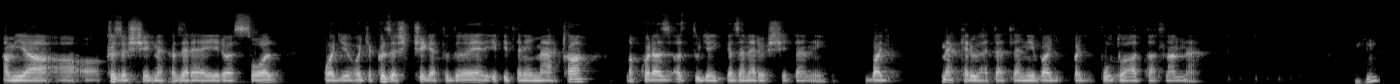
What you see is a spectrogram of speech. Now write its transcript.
ami a, a, a közösségnek az erejéről szól, hogy hogyha közösséget tud építeni egy márka, akkor az, az tudja igazán erőssé tenni, vagy megkerülhetetlenni, vagy, vagy pótolhatatlanná. Uh-huh.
